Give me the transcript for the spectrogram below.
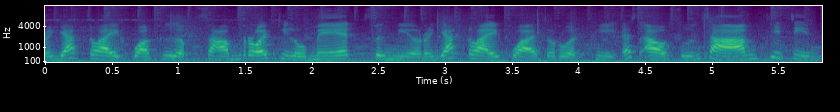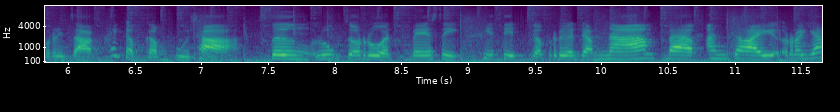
ระยะไกลกว่าเกือบ 300 กิโลเมตร ซึ่งมีระยะไกลกว่าจรวด PSL 03ที่จีนบริจาคให้กับกัมพูชา ซึ่งลูกจรวดเบสิกที่ติดกับเรือดำน้ำแบบอันไกลระยะ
